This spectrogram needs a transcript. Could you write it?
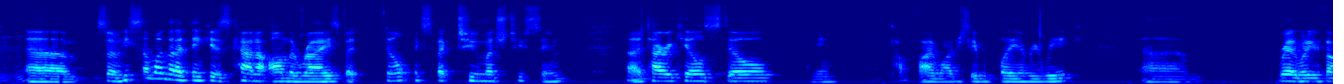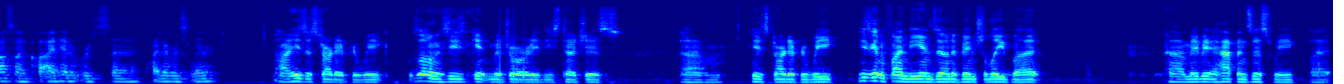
Mm-hmm. Um, so he's someone that I think is kind of on the rise, but don't expect too much too soon. Uh, Tyreek Hill is still, I mean, top five wide receiver play every week. Um, Red, what are your thoughts on Clyde Edwards? Uh, Clyde Edwards-Helaire? Uh, he's a start every week as long as he's getting majority of these touches. Um, he's start every week. He's going to find the end zone eventually, but uh, maybe it happens this week. But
